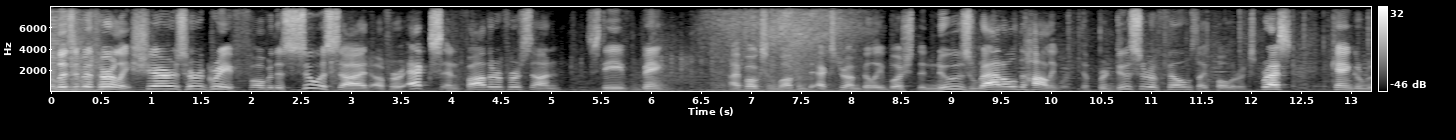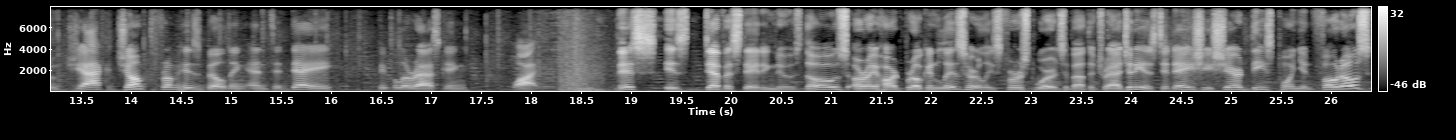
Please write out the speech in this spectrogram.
Elizabeth Hurley shares her grief over the suicide of her ex and father of her son, Steve Bing. Hi, folks, and welcome to Extra. I'm Billy Bush. The news rattled Hollywood. The producer of films like Polar Express, Kangaroo Jack jumped from his building, and today people are asking why. This is devastating news. Those are a heartbroken Liz Hurley's first words about the tragedy as today she shared these poignant photos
